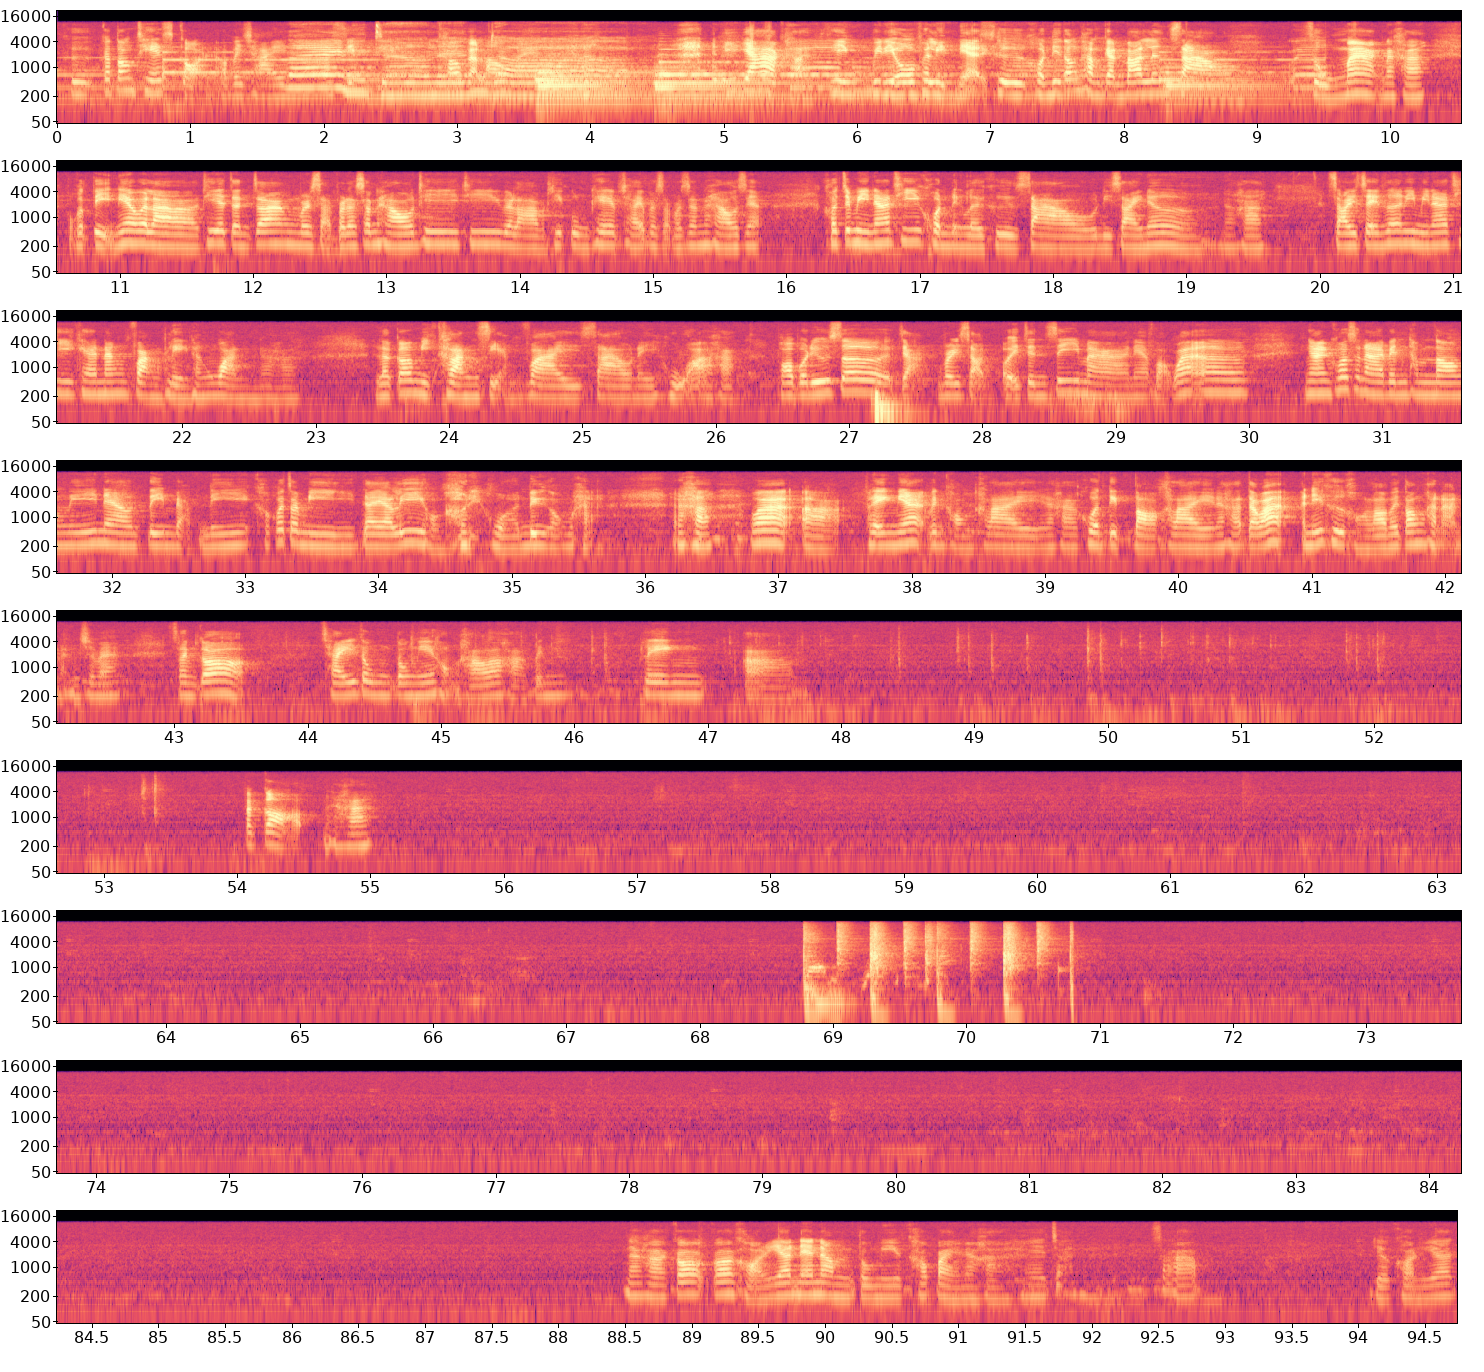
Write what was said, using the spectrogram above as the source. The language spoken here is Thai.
คือก็ต้อง test ก่อนเอาไปใช้นะคะ Lay เสียง me down เข้ากับ and เราไหม out. อันนี้ยากค่ะ ทีมวิดีโอผลิตเนี่ยคือคนที่ต้องทำการบ้านเรื่อง sound สูงมากนะคะ ปกติเนี่ยเวลาที่อาจารย์จ้างบริษัท Production House ที่ที่เวลาที่กรุงเทพใช้บริษัท Production House เนี่ยเขาจะมีหน้าที่คนหนึ่งเลยคือ Sound Designer นะคะ Sound Designer นี่มีหน้าที่แค่นั่งฟังเพลงทั้งวันนะคะ แล้วก็มีคลังเสียงไฟล์ซาวในหัวค่ะ พอโปรดิวเซอร์จากบริษัทเอเจนซี่มาเนี่ยบอกว่าเออ งานโฆษณาเป็นทำนองนี้แนวธีมแบบนี้เขาก็จะมีไดอารี่ของเขาในหัวดึงออกมานะคะว่าเพลงนี้เป็นของใครนะคะควรติดต่อใครนะคะแต่ว่าอันนี้คือของเราไม่ต้องขนาดนั้นใช่ไหมฉันก็ใช้ตรงตรงนี้ของเขาอะค่ะเป็นเพลงประกอบนะคะ นะคะก็ก็ขออนุญาตแนะนำตรงนี้เข้าไปนะคะ ให้อาจารย์ทราบ เดี๋ยวขออนุญาต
